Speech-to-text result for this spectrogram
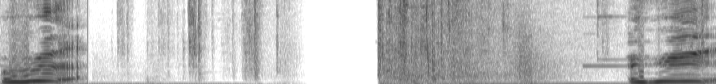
อื้ออเออ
